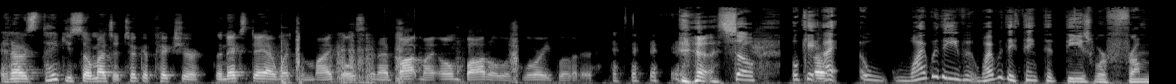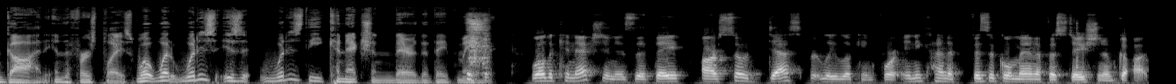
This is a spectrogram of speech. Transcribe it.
And I was, thank you so much. I took a picture. The next day I went to Michael's and I bought my own bottle of Glory Glitter. so, okay, so, I, why would they even, why would they think that these were from God in the first place? What, what, what is, is it, what is the connection there that they've made? Well, the connection is that they are so desperately looking for any kind of physical manifestation of God.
